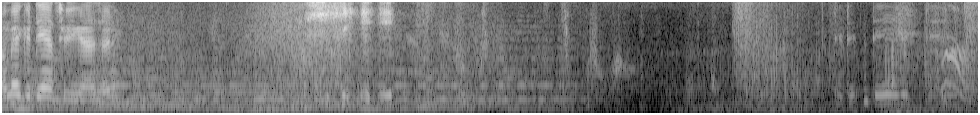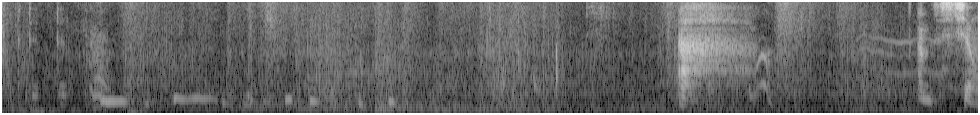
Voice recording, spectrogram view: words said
I'll make a dance for you guys, ready? ah. I'm just chilling.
